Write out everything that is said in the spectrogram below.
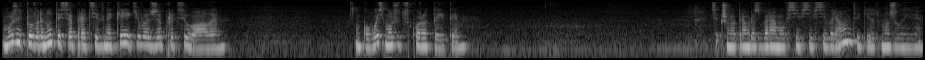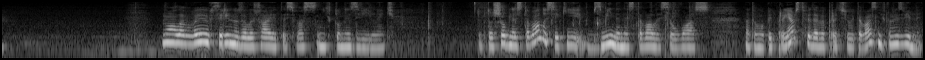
можуть повернутися працівники, які у вас вже працювали. Когось можуть скоротити. Це Якщо ми прям розберемо всі-всі-всі варіанти, які тут можливі. Ну, але ви все рівно залишаєтесь, вас ніхто не звільнить. Тобто, що б не ставалося, які б зміни не ставалися у вас на тому підприємстві, де ви працюєте, вас ніхто не звільнить.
